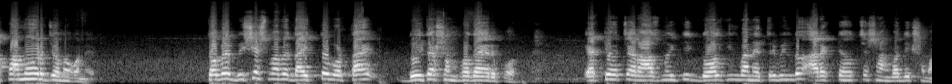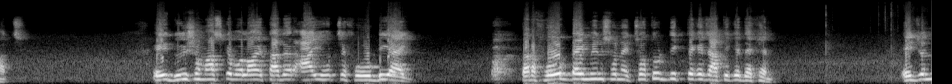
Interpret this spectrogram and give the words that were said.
আপামর জনগণের। তবে বিশেষভাবে দায়িত্ব বর্তায় দুইটা সম্প্রদায়ের উপর, একটি হচ্ছে রাজনৈতিক দল কিংবা নেতৃবৃন্দ, আরেকটা হচ্ছে সাংবাদিক সমাজ। এই দুই সমাজকে বলা হয় তাদের আই হচ্ছে ফোর ডি আই। তারা ফোর ডাইমেনশনে চতুর্দিক থেকে জাতিকে দেখেন। এই জন্য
